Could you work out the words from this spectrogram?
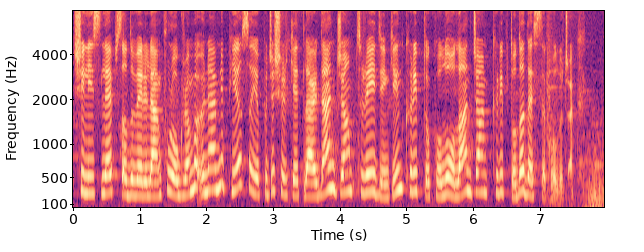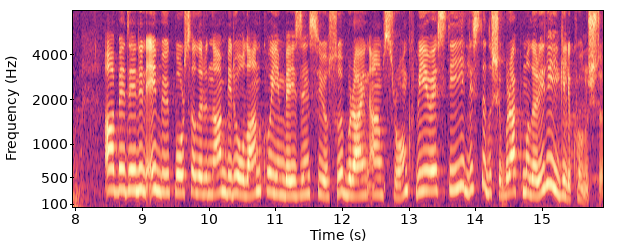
Şiliz Labs adı verilen programa önemli piyasa yapıcı şirketlerden Jump Trading'in kripto kolu olan Jump Crypto'da destek olacak. ABD'nin en büyük borsalarından biri olan Coinbase'in CEO'su Brian Armstrong, BUSD'yi liste dışı bırakmalarıyla ilgili konuştu.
